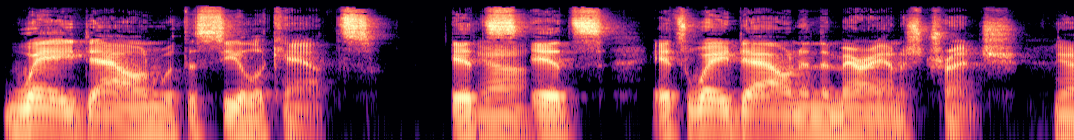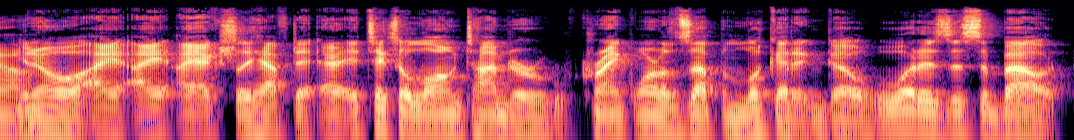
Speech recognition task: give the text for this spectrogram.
way down with the coelacanths. It's Yeah. it's it's way down in the Marianas Trench. Yeah. You know, I, I I actually have to it takes a long time to crank one of those up and look at it and go, what is this about?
